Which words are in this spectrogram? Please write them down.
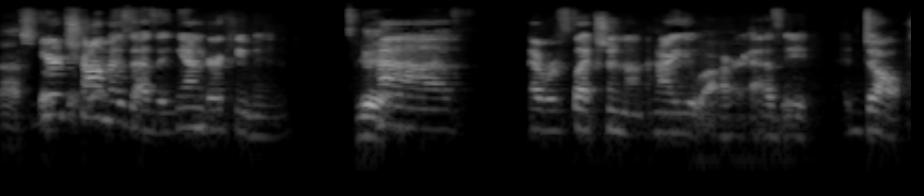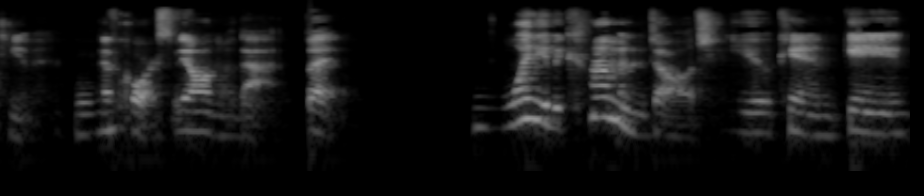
aspect. your traumas as a younger human Yeah. have a reflection on how you are as a adult human. Of course, we all know that. But when you become an adult, you can gain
